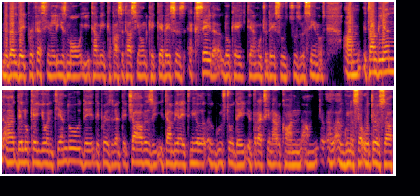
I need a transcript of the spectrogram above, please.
nivel de profesionalismo y también capacitación que, a veces exceda lo que tienen muchos de sus, vecinos. También uh, de lo que yo entiendo de, presidente Chávez y, también he tenido el gusto de interaccionar con algunos otros, uh,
